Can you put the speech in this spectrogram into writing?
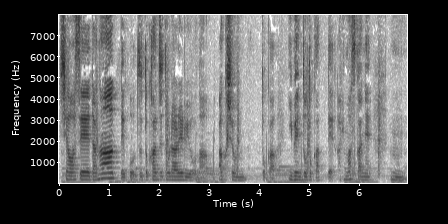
幸せだなってこうずっと感じ取られるようなアクションとかイベントとかってありますかね、うん、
